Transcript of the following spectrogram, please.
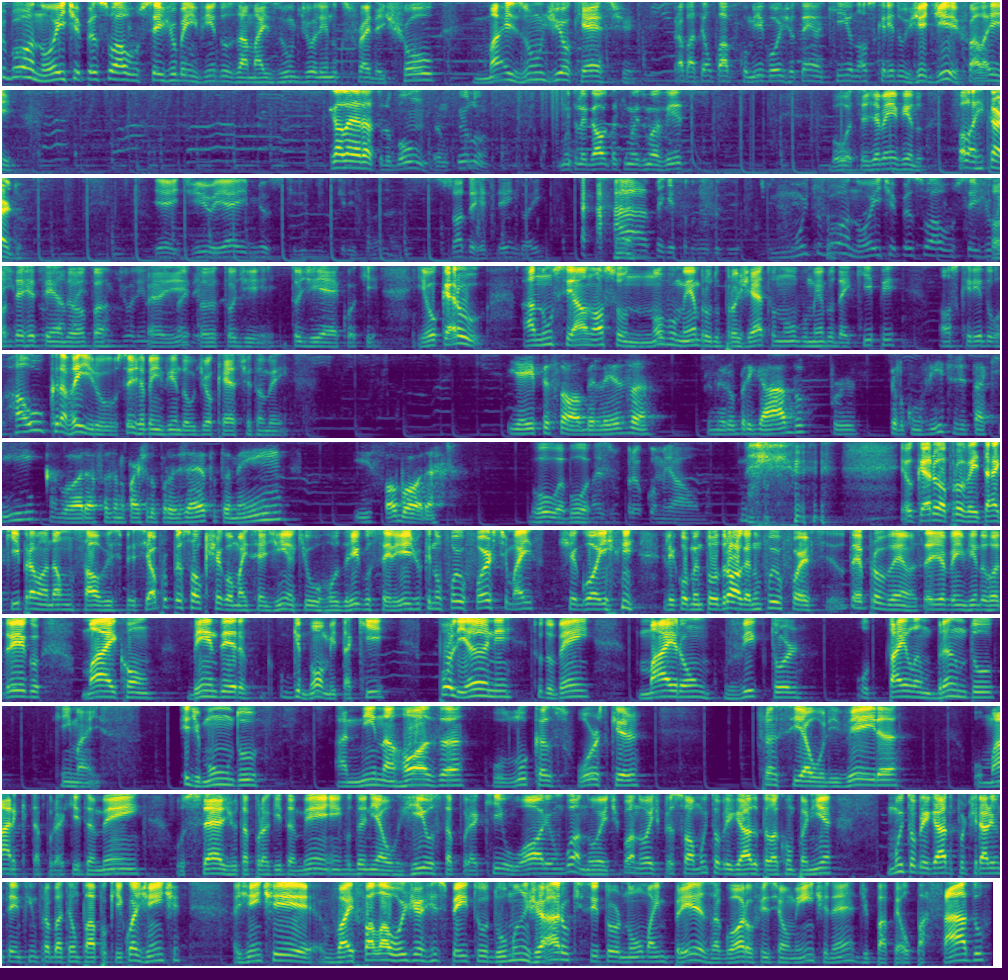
Muito boa noite, pessoal. Sejam bem-vindos a mais um Dio Linux Friday Show, mais um Diocast. Para bater um papo comigo, hoje eu tenho aqui o nosso querido Gedi. Fala aí. Galera, tudo bom? Tranquilo? Muito legal estar aqui mais uma vez. Boa, seja bem-vindo. Fala, Ricardo. E aí, Dio, e aí, meus queridos e queridanas? Só derretendo aí? Peguei todo mundo de... Muito boa noite, pessoal. Sejam Só derretendo, opa. Um Peraí, tô, tô, de, tô de eco aqui. E eu quero anunciar o nosso novo membro do projeto, novo membro da equipe, nosso querido Raul Craveiro. Seja bem-vindo ao Geocast também. E aí, pessoal, beleza? Primeiro, obrigado por, pelo convite de estar aqui, agora fazendo parte do projeto também. E só bora. Boa, boa. Mais um pra eu comer a alma. eu quero aproveitar aqui para mandar um salve especial pro pessoal que chegou mais cedinho aqui, o Rodrigo Cerejo, que não foi o first, mas chegou aí. Ele comentou: droga, não fui o first. Não tem problema. Seja bem-vindo, Rodrigo. Maicon, Bender, o Gnome tá aqui. Poliane, tudo bem? Myron, Victor, o Thailand Brando, quem mais? Edmundo, a Nina Rosa, o Lucas Worsker, Franciel Oliveira, o Mark tá por aqui também, o Sérgio tá por aqui também, o Daniel Rios tá por aqui, o Orion. Boa noite, boa noite pessoal, muito obrigado pela companhia, muito obrigado por tirarem um tempinho para bater um papo aqui com a gente. A gente vai falar hoje a respeito do Manjaro, que se tornou uma empresa agora oficialmente, né, de papel passado.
